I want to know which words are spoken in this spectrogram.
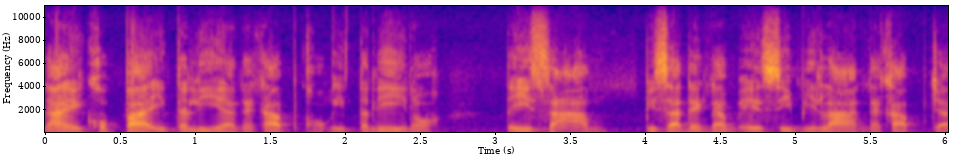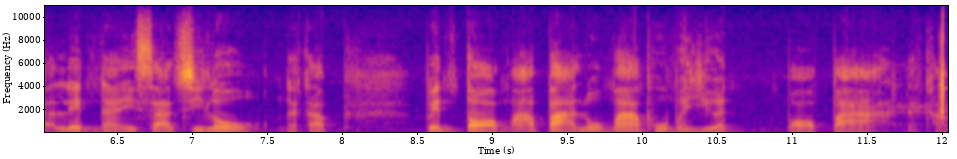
ในคบป้าอิตาเลียนะครับของอิตาลีเนาะตีสามปีศาจแดงดำเอซีมิลานนะครับจะเล่นในซานซิโลนะครับ เป็นต่อหมาป่าโลมาผู้มาเยือนปอปานะครับ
